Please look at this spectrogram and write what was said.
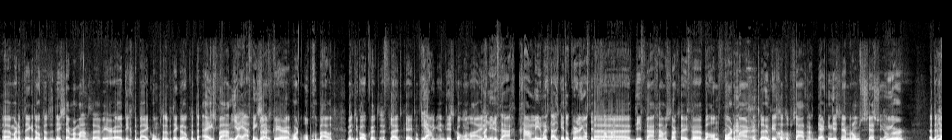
Eh, maar dat betekent ook dat de decembermaand eh, weer eh, dichterbij komt. En dat betekent ook dat de ijsbaan Ja, ja, vind ik straks leuk. weer wordt opgebouwd. We hebben natuurlijk ook het uh, fluitketelcurling en disco on ice. Maar nu de vraag, gaan we meedoen met Fluitketel Curling als dit programma? Eh, die vraag gaan we straks even beantwoorden. Maar het leuke is dat op zaterdag 13 december om 6 uur de Jammer.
